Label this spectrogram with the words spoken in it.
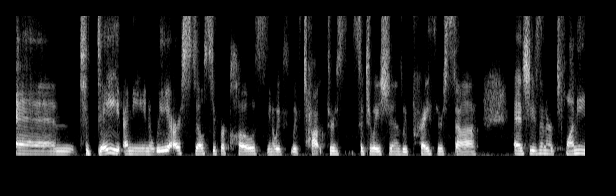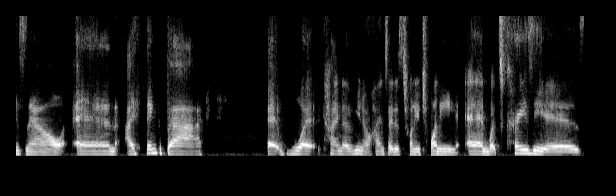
And to date, I mean, we are still super close. You know, we've we've talked through situations, we pray through stuff, and she's in her 20s now. And I think back at what kind of you know hindsight is 2020 and what's crazy is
